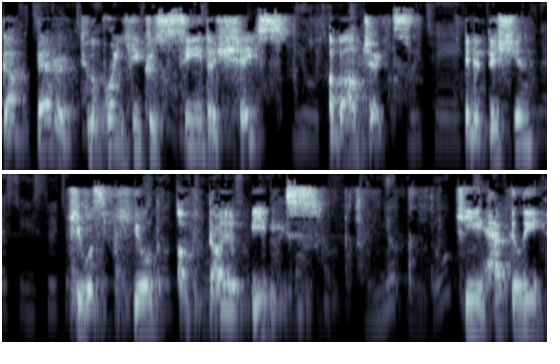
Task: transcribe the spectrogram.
got better to the point he could see the shapes of objects. In addition, he was healed of diabetes. He happily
